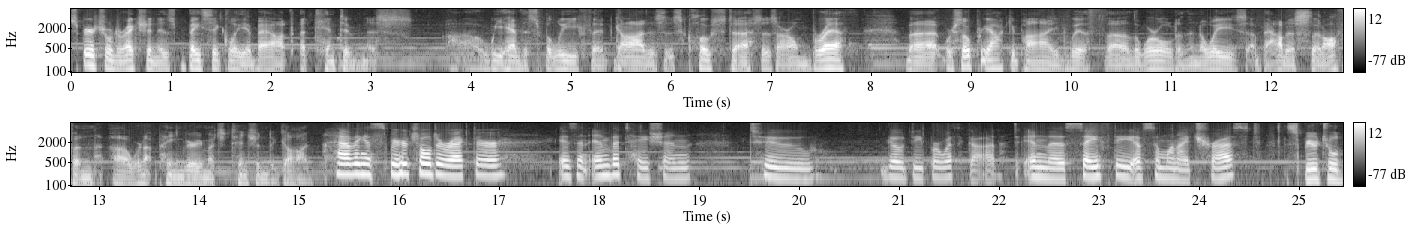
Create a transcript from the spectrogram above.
Spiritual direction is basically about attentiveness. Uh, we have this belief that God is as close to us as our own breath, but we're so preoccupied with uh, the world and the noise about us that often uh, we're not paying very much attention to God. Having a spiritual director is an invitation to go deeper with God in the safety of someone I trust spiritual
